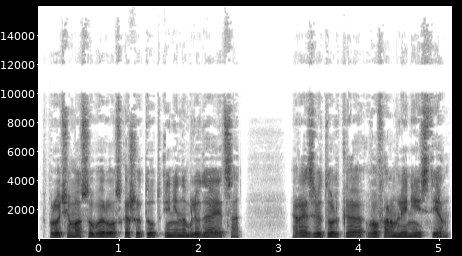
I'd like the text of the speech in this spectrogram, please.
Впрочем, особой роскоши тут и не наблюдается, разве только в оформлении стен.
